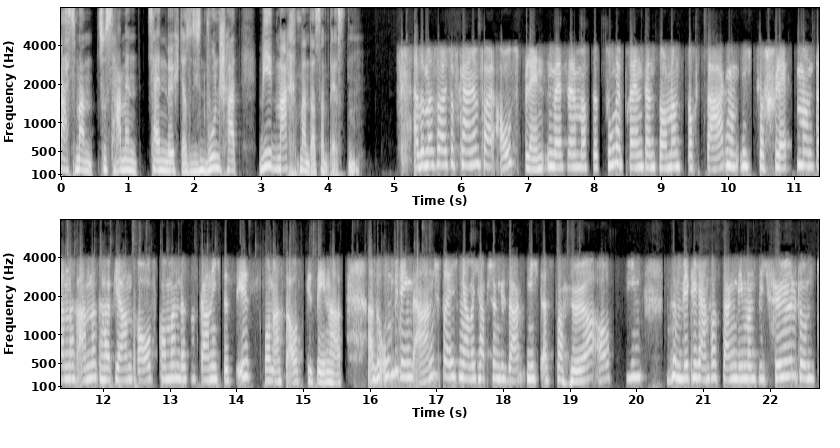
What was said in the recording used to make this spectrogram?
dass man zusammen sein möchte, also diesen Wunsch hat, wie macht man das am besten? Also man soll es auf keinen Fall ausblenden, wenn es einem auf der Zunge brennt, dann soll man es doch sagen und nicht verschleppen und dann nach anderthalb Jahren draufkommen, dass es gar nicht das ist, wonach es ausgesehen hat. Also unbedingt ansprechen, aber ich habe schon gesagt, nicht als Verhör aufziehen, sondern wirklich einfach sagen, wie man sich fühlt und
